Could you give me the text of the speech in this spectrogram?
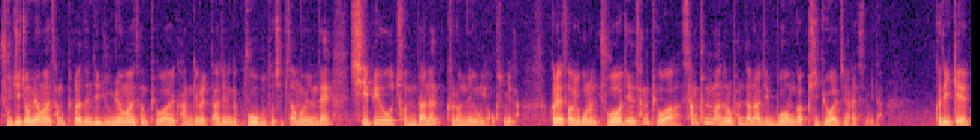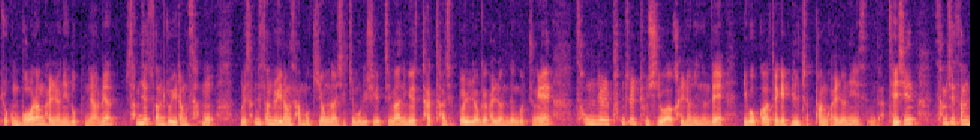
주지조명한 상표라든지 유명한 상표와의 관계를 따지는 게 9호부터 13호였는데 12호 전단은 그런 내용이 없습니다. 그래서 이거는 주어진 상표와 상품만으로 판단하지 무언가 비교하지 않습니다. 그래서 이게 조금 뭐랑 관련이 높냐면 33조 1항 3호 우리 33조 1항 3호 기억나실지 모르시겠지만 이게 자타식별력에 관련된 것 중에 성질 품질 표시와 관련이 있는데 이것과 되게 밀접한 관련이 있습니다. 대신 33조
